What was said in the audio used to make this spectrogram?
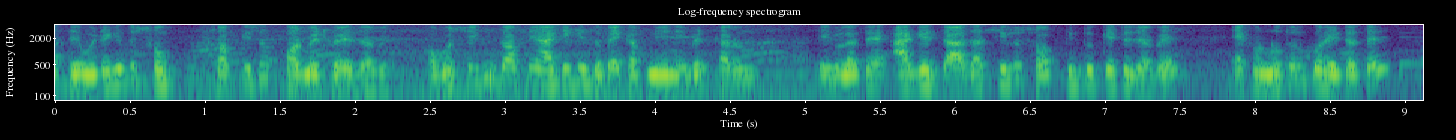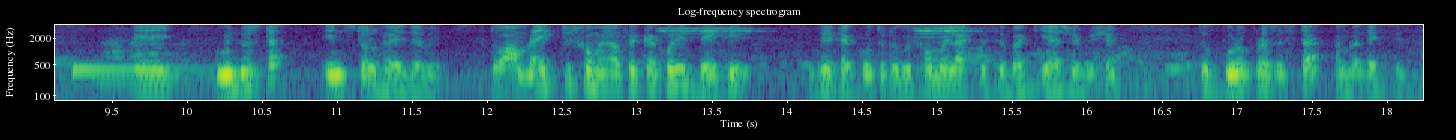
আছে, ওইটা কিন্তু সব কিছু ফরম্যাট হয়ে যাবে। অবশ্যই কিন্তু আপনি আগে কিন্তু ব্যাকআপ নিয়ে নেবেন। কারণ এগুলাতে আগে যা যা ছিল সব কিন্তু কেটে যাবে। এখন নতুন করে এটাতে এই উইন্ডোজটা ইনস্টল হয়ে যাবে। তো আমরা একটু সময় অপেক্ষা করি, দেখি যে এটা কতটুকু সময় লাগতেছে বা কী আসে বিষয়। তো পুরো প্রসেসটা আমরা দেখতেছি।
